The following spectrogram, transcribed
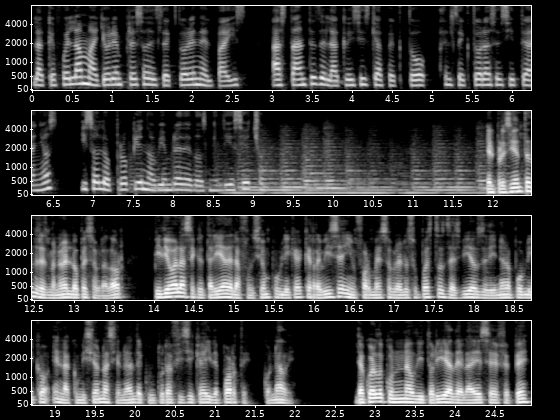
la que fue la mayor empresa del sector en el país hasta antes de la crisis que afectó el sector hace siete años, hizo lo propio en noviembre de 2018. El presidente Andrés Manuel López Obrador pidió a la Secretaría de la Función Pública que revise e informe sobre los supuestos desvíos de dinero público en la Comisión Nacional de Cultura Física y Deporte, CONADE. De acuerdo con una auditoría de la SFP,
